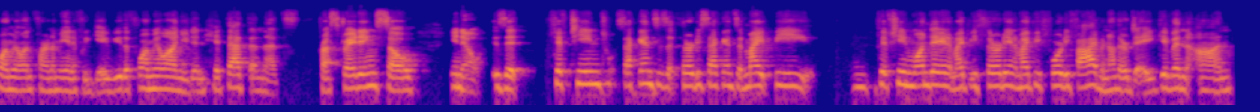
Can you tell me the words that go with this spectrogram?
formula in front of me and if we gave you the formula and you didn't hit that then that's frustrating. So you know is it 15 seconds? Is it 30 seconds? It might be 15 one day and it might be 30 and it might be 45 another day, given on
